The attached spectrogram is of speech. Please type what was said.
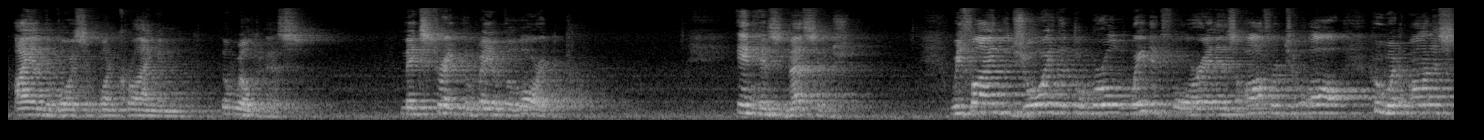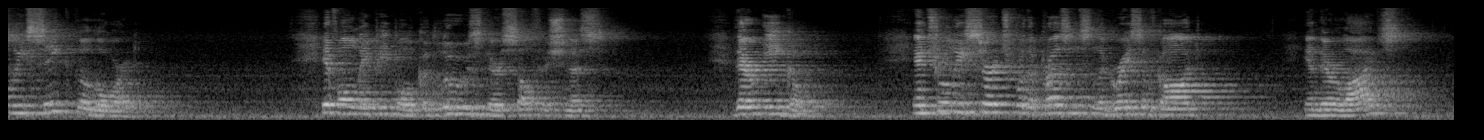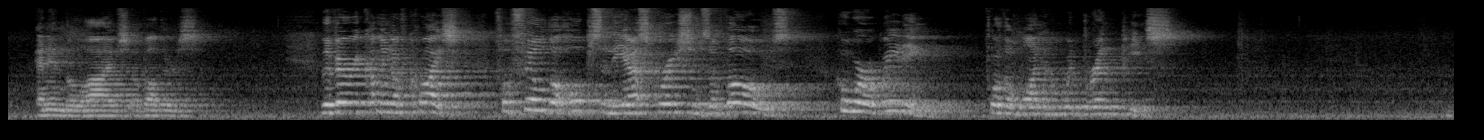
I am the voice of one crying in the wilderness. Make straight the way of the Lord. In his message, we find the joy that the world waited for and is offered to all who would honestly seek the Lord. If only people could lose their selfishness, their ego, and truly search for the presence and the grace of God in their lives and in the lives of others. The very coming of Christ fulfilled the hopes and the aspirations of those who were waiting for the one who would bring peace.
